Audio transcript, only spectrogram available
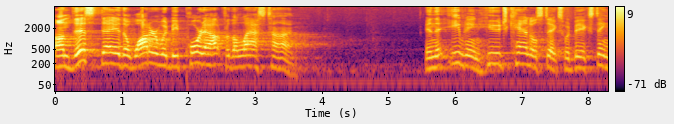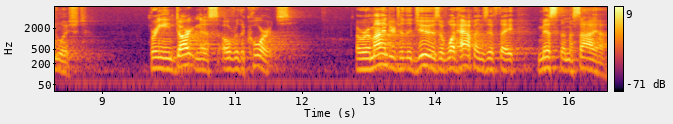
On this day, the water would be poured out for the last time. In the evening, huge candlesticks would be extinguished, bringing darkness over the courts. A reminder to the Jews of what happens if they miss the Messiah.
